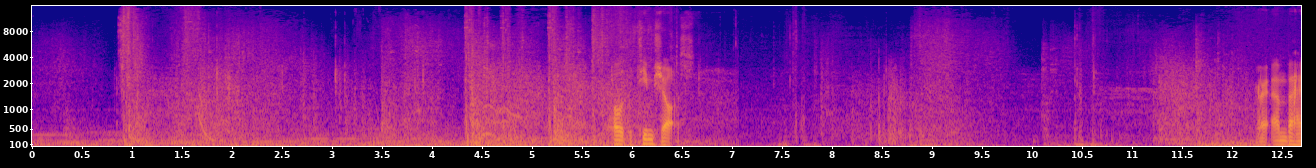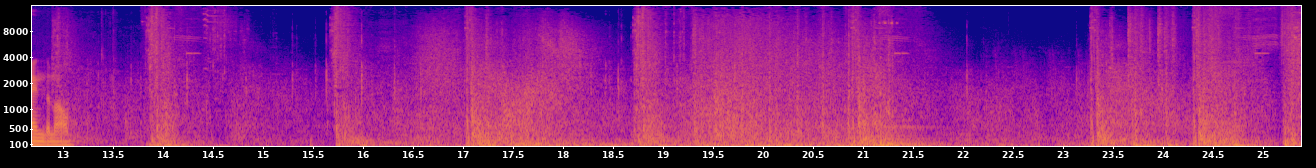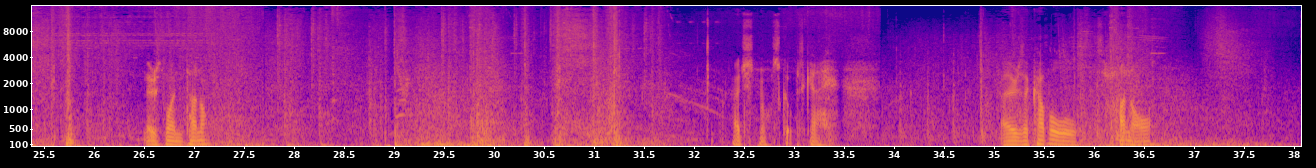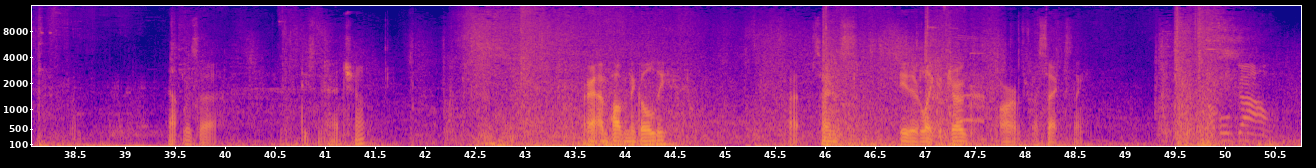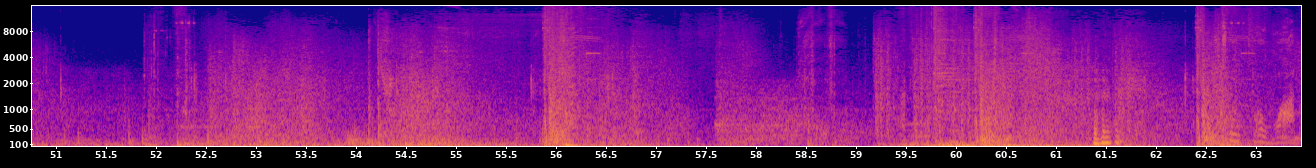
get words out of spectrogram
Oh, the team shots. Right, I'm behind them all. There's one tunnel. I just no scoped the guy. Uh, there's a couple tunnel. That was a decent headshot. Right, I'm popping a Goldie. That sounds either like a drug or a sex thing. Double down. Two for one.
